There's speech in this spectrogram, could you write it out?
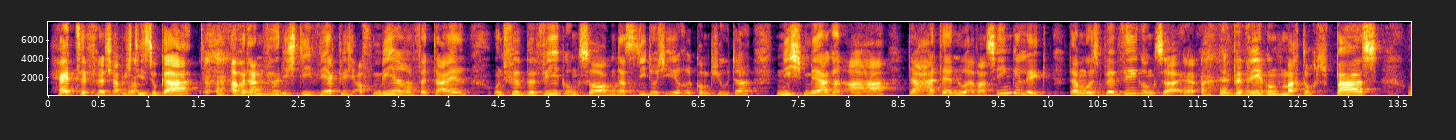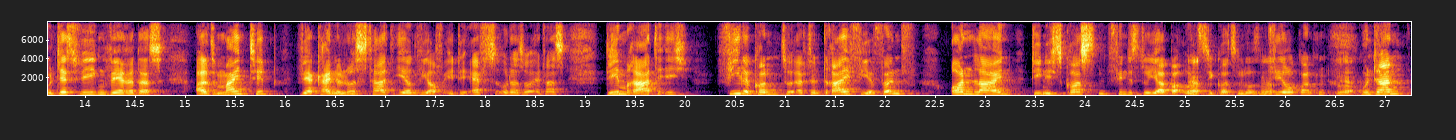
hätte, vielleicht habe ich die sogar, aber dann würde ich die wirklich auf mehrere verteilen und für Bewegung sorgen, dass die durch ihre Computer nicht merken, aha, da hat er nur was hingelegt, da muss Bewegung sein. Und Bewegung macht doch Spaß. Und deswegen wäre das also mein Tipp, wer keine Lust hat, irgendwie auf ETFs oder so etwas, dem rate ich, viele Konten zu öffnen, drei, vier, fünf, online, die nichts kosten, findest du ja bei uns ja. die kostenlosen ja. Girokonten. Ja. Und dann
